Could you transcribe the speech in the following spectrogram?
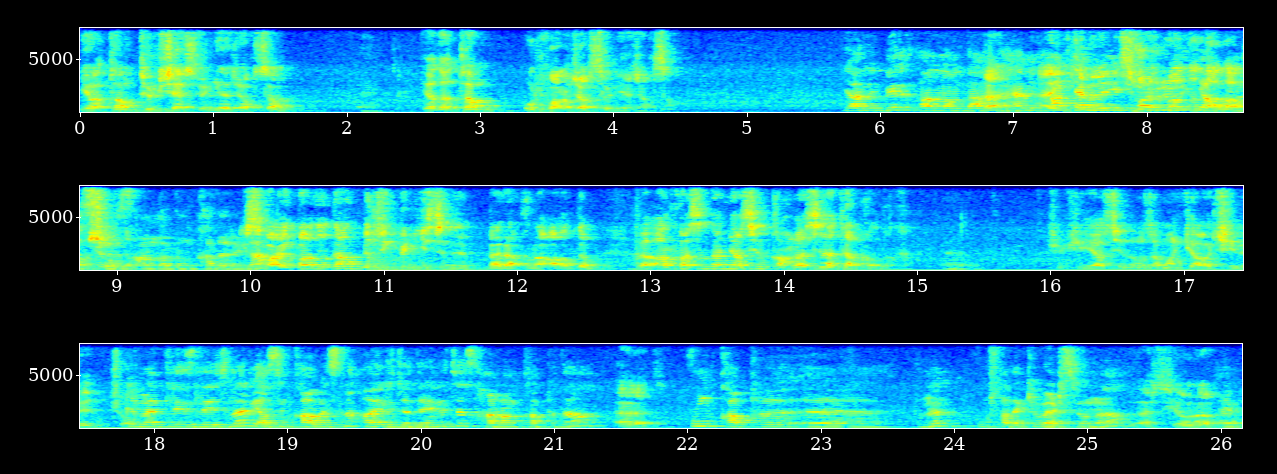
ya tam Türkçe söyleyeceksen ya da tam Urfalıca söyleyeceksin. Yani bir anlamda Ben hem hakemlik, İsmail Badır'dan almış oldum. anladığım kadarıyla. İsmail Balı'dan müzik bilgisini merakına aldım ve arkasından Yasin kahvesine takıldık. Evet. Çünkü Yasin'in o zamanki arşivi çok... Kıymetli izleyiciler, Yasin kahvesine ayrıca değineceğiz. Haran Kapı'da Evet, Un Kapı'nın Urfa'daki versiyonu. versiyonu. Evet,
